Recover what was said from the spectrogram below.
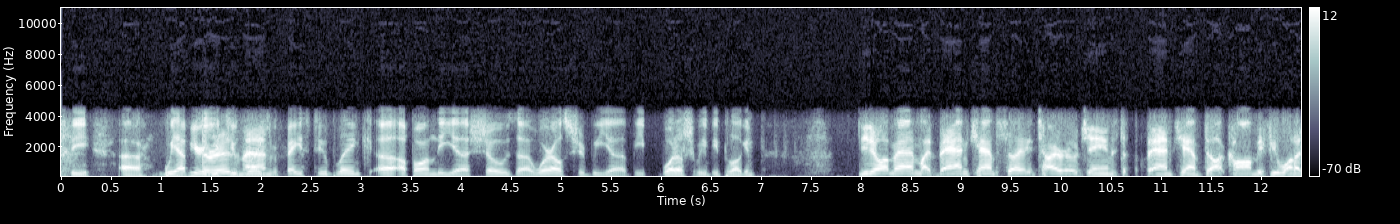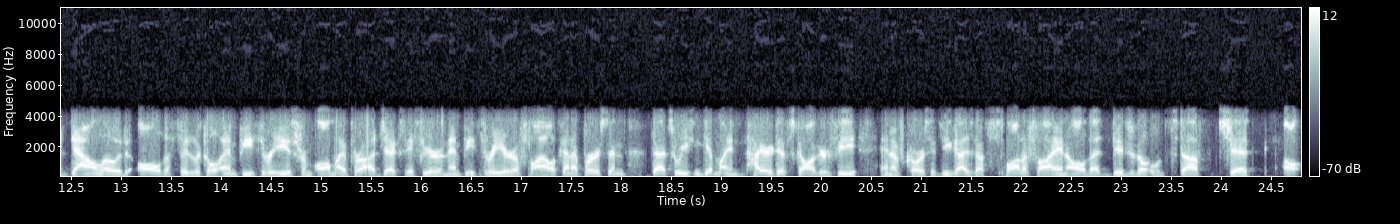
to be. Uh, we have your There is, YouTube man. link, your FaceTube link uh, up on the uh, shows. Uh, where else should we uh, be? What else should we be plugging? You know what, man? My Bandcamp site, tyrojames.bandcamp.com. If you want to download all the physical MP3s from all my projects, if you're an MP3 or a file kind of person, that's where you can get my entire discography. And of course, if you guys got Spotify and all that digital stuff, shit, all,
